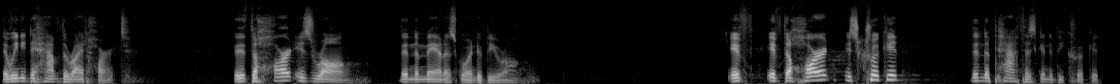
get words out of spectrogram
that we need to have the right heart. If the heart is wrong, then the man is going to be wrong. If, if the heart is crooked, then the path is going to be crooked.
